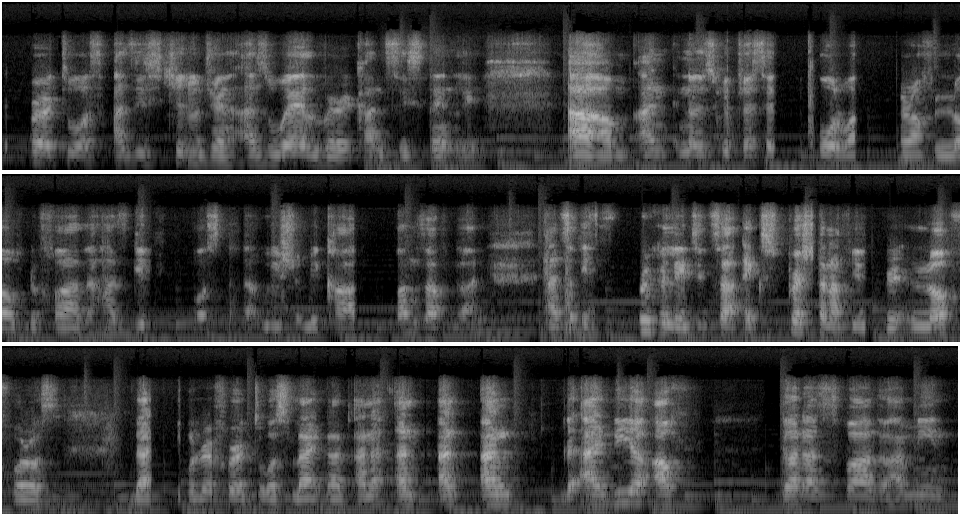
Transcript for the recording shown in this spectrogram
refer to us as his children as well very consistently. Um, and you know, the scripture says, "All what of love the Father has given us that we should be called sons of God." And so it's a privilege, it's an expression of His great love for us that He would refer to us like that. And and and and the idea of God as Father, I mean,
